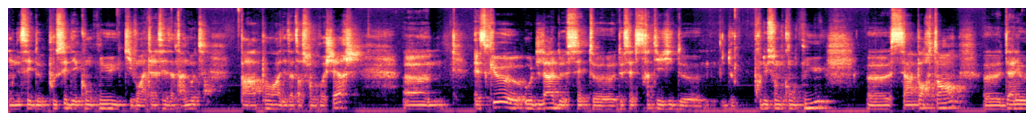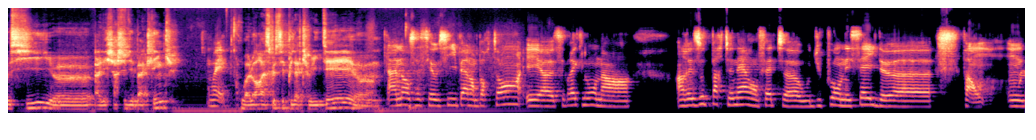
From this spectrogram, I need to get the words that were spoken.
on essaye de pousser des contenus qui vont intéresser les internautes par rapport à des intentions de recherche. Est-ce que au-delà de cette de cette stratégie de, de production de contenu, c'est important d'aller aussi aller chercher des backlinks? Ouais. Ou alors est-ce que c'est plus d'actualité euh? Ah non, ça c'est aussi hyper important. Et euh, c'est vrai que nous, on a un, réseau de partenaires en fait euh, où du coup on essaye de, enfin, on,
